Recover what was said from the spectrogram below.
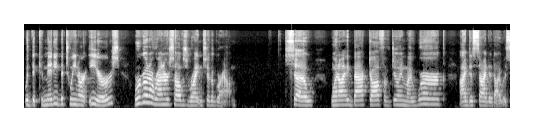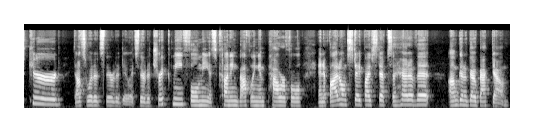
with the committee between our ears. We're going to run ourselves right into the ground. So, when I backed off of doing my work, I decided I was cured. That's what it's there to do. It's there to trick me, fool me. It's cunning, baffling, and powerful. And if I don't stay five steps ahead of it, I'm going to go back down.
